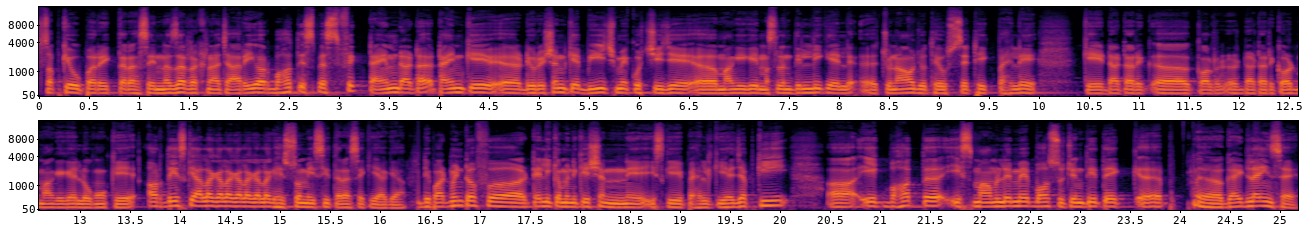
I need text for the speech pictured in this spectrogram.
सबके ऊपर एक तरह से नज़र रखना चाह रही है और बहुत स्पेसिफिक टाइम डाटा टाइम के ड्यूरेशन के बीच में कुछ चीज़ें मांगी गई। मसलन दिल्ली के चुनाव जो थे उससे ठीक पहले के डाटा कॉल डाटा रिकॉर्ड मांगे गए लोगों के और देश के अलग अलग अलग अलग हिस्सों में इसी तरह से किया गया। डिपार्टमेंट ऑफ़ टेलीकम्युनिकेशन ने इसकी पहल की है, जबकि एक बहुत इस मामले में बहुत सुचिंतित एक गाइडलाइंस है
